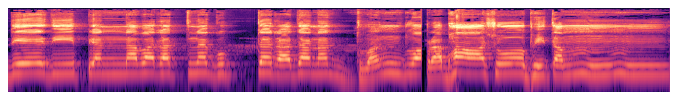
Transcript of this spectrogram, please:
देदीप्यन्नवरत्नगुप्तरदनद्वन्द्वप्रभाशोभितम्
